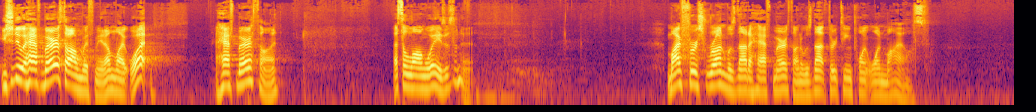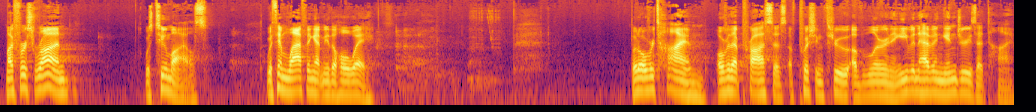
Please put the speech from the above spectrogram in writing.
you should do a half marathon with me. And I'm like, What? A half marathon. That's a long ways, isn't it? My first run was not a half marathon, it was not 13.1 miles. My first run was two miles, with him laughing at me the whole way. But over time, over that process of pushing through, of learning, even having injuries at time,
